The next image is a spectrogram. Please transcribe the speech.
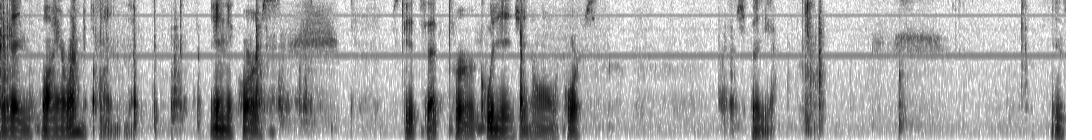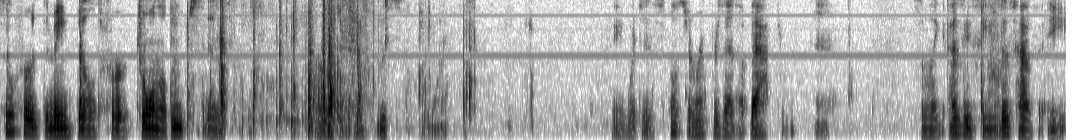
and then fly around on them. And, of course, get set for Quidditch and all, of course. But yeah. And so for the main build for Troll on the Loose is, uh, is this one, which is supposed to represent a bathroom. So like as you see, it does have a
